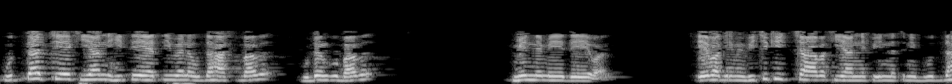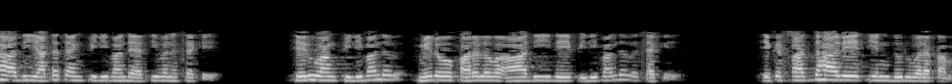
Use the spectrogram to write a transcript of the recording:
උද්දච්චය කියන්නේ හිතේ ඇතිවන උදහස් බව, උඩඟු බව, මෙන්න මේ දේවල්. ඒ වගේම විචිකිච්ඡාව කියන්නේ පින්නතුනි බුද්ධ ආදී යටතැන් පිළිබඳ ඇතිවන සැකේ. තෙරුවන් පිළිබඳව, මෙලොව පරලොව ආදී දේ පිළිබඳව සැකේ. ඒක ශ්‍රද්ධාවේ තියෙන දුර්වලකම.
